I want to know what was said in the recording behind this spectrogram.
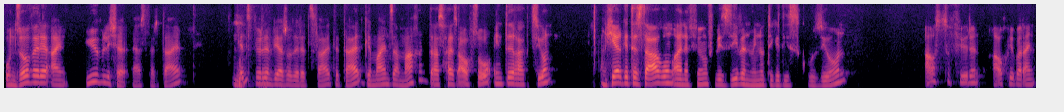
Und so wäre ein üblicher erster Teil. Mhm. Jetzt würden wir also den zweiten Teil gemeinsam machen. Das heißt auch so Interaktion. Und hier geht es darum, eine fünf- bis siebenminütige Diskussion auszuführen, auch über ein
